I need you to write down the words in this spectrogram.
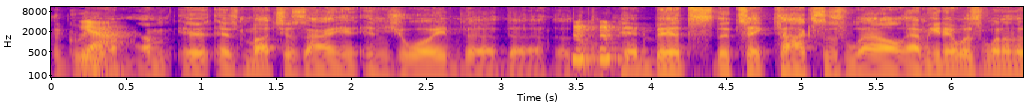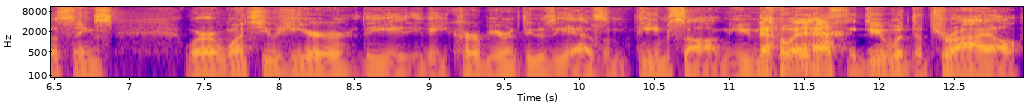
Agreed. Yeah. I'm, I'm, as much as I enjoyed the the, the, the tidbits, the TikToks as well. I mean, it was one of those things where once you hear the the Curb Your Enthusiasm theme song, you know it yeah. has to do with the trial.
